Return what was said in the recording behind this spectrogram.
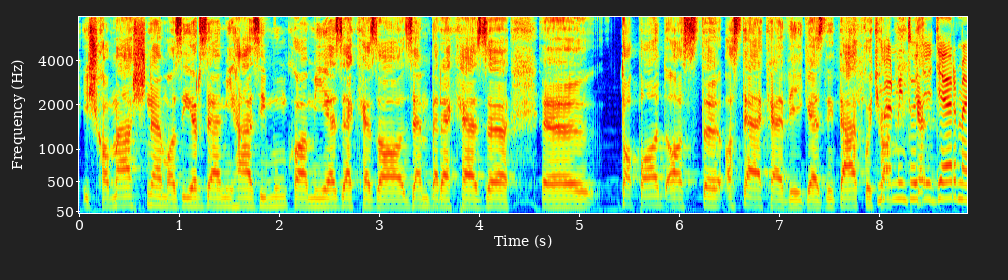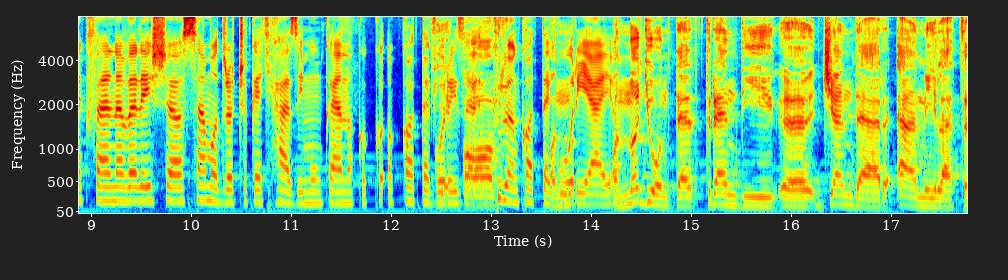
és ha más nem, az érzelmi házi munka, ami ezekhez az emberekhez tapad, azt, azt el kell végezni. Tehát, hogyha Mert mint hogy a gyermek felnevelése a számodra csak egy házi munkának a kategorizál, a, külön kategóriája. A, a nagyon trendi gender elmélet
